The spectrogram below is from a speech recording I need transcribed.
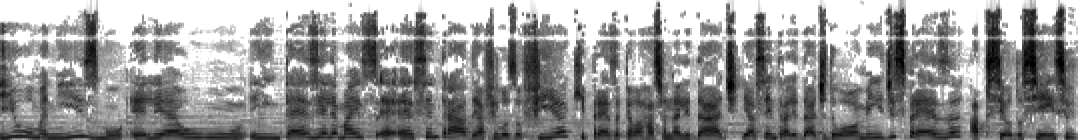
E o humanismo, ele é um, em tese, ele é mais é, é centrado, é a filosofia que preza pela racionalidade e a centralidade do homem e despreza a pseudociência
